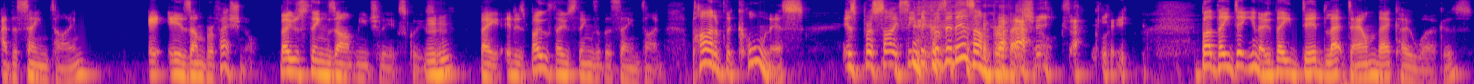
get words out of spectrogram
At the same time, it is unprofessional. Those things aren't mutually exclusive. Mhm. They it is both those things at the same time. Part of the coolness is precisely because it is unprofessional. exactly. But they did, you know, they did let down their co-workers,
